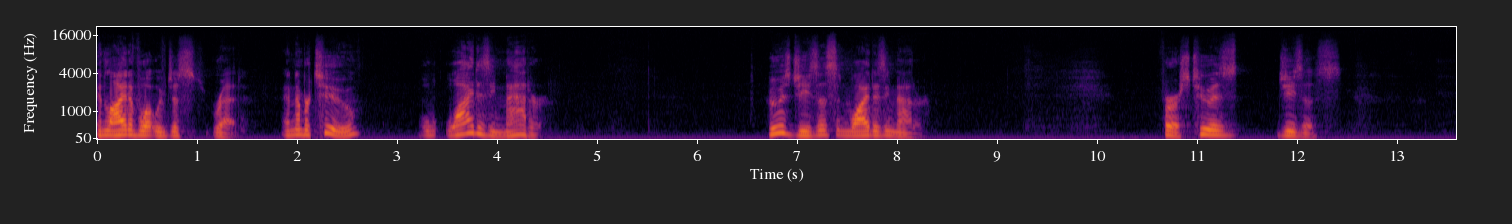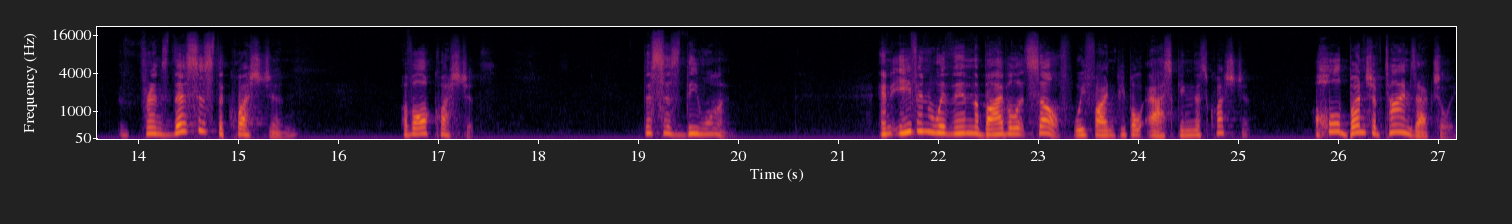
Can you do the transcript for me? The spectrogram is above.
In light of what we've just read. And number two, why does he matter? Who is Jesus and why does he matter? First, who is Jesus? Friends, this is the question of all questions. This is the one. And even within the Bible itself, we find people asking this question. A whole bunch of times, actually.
